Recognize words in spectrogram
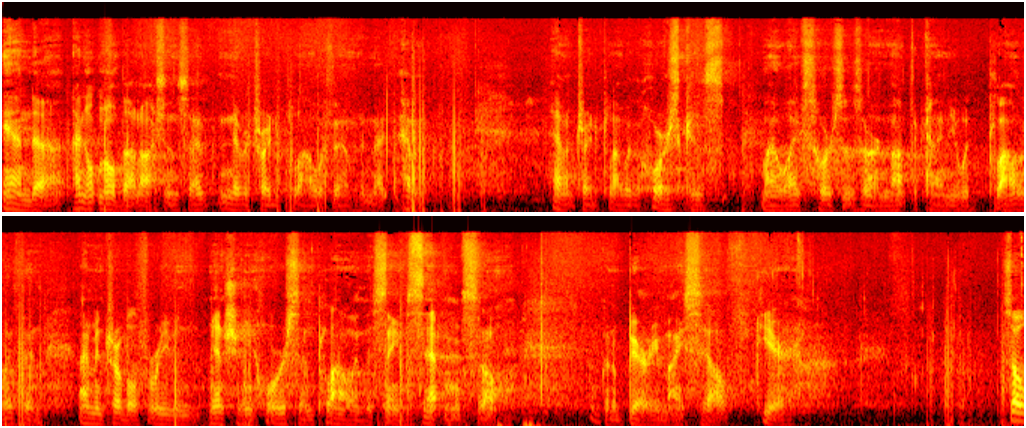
And uh, I don't know about oxen, so I've never tried to plow with them, and I haven't haven't tried to plow with a horse because my wife's horses are not the kind you would plow with, and I'm in trouble for even mentioning horse and plow in the same sentence. So I'm going to bury myself here. So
